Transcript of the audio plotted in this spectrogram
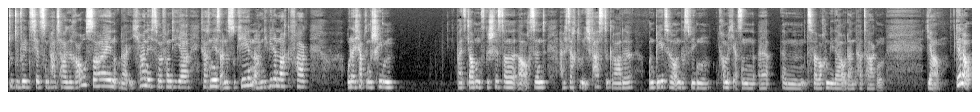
Du, du willst jetzt ein paar Tage raus sein oder ich höre nichts mehr von dir. Ich sage, nee, ist alles okay. Und dann haben die wieder nachgefragt. Oder ich habe dann geschrieben, weil es Glaubensgeschwister äh, auch sind, habe ich gesagt, du, ich faste gerade und bete und deswegen komme ich erst in äh, in zwei Wochen wieder oder ein paar Tagen. Ja, genau.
